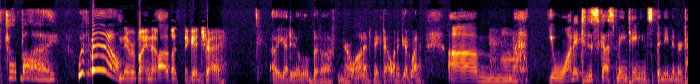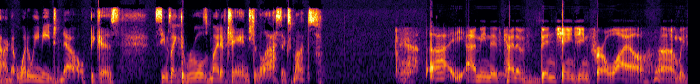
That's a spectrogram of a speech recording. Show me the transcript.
okay. come by with mail. Never mind, that Uh, wasn't a good try. Oh, you got to do a little bit of marijuana to make that one a good one. Um, you wanted to discuss maintaining spending in retirement. What do we need to know? Because it seems like the rules might have changed in the last six months. Uh, I mean, they've kind of been changing for a while. Um, we've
